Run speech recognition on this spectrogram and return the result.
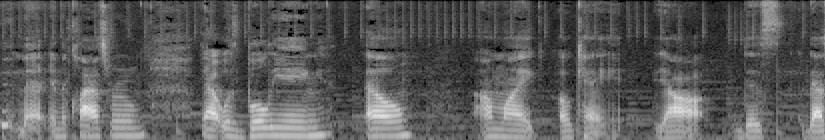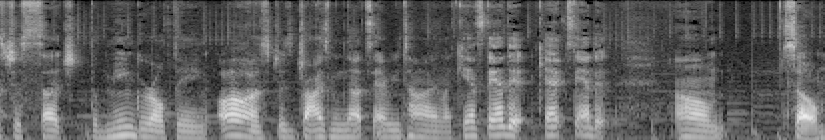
in that in the classroom that was bullying El? I'm like, okay, y'all, this that's just such the mean girl thing. Oh, it just drives me nuts every time. I can't stand it. I can't stand it. Um, so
